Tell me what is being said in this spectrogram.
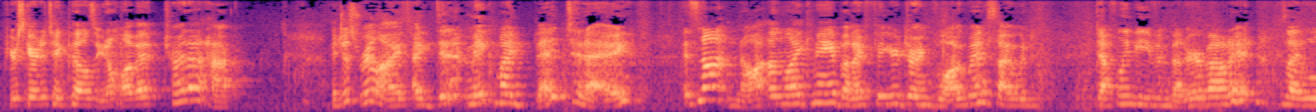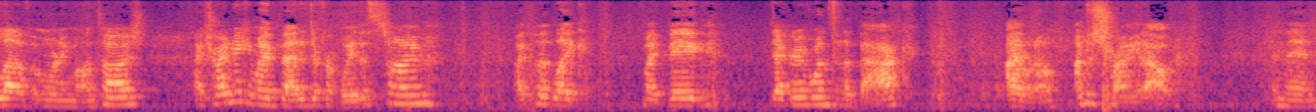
if you're scared to take pills or you don't love it, try that hack. I just realized I didn't make my bed today. It's not not unlike me, but I figured during Vlogmas I would definitely be even better about it because I love a morning montage. I tried making my bed a different way this time. I put like my big decorative ones in the back. I don't know. I'm just trying it out. And then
